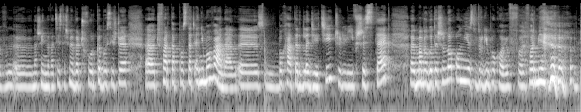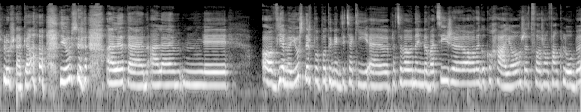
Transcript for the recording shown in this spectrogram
w, w naszej innowacji jesteśmy we czwórkę, bo jest jeszcze e, czwarta postać animowana, e, bohater dla dzieci, czyli Wszystek. E, mamy go też, no on jest w drugim pokoju w formie pluszaka już, ale ten, ale... Mm, o, wiemy już też po, po tym, jak dzieciaki e, pracowały na innowacji, że one go kochają, że tworzą fankluby,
